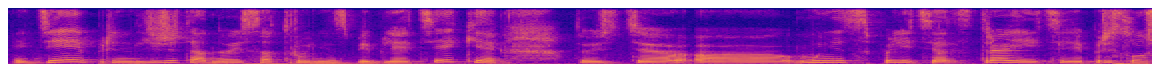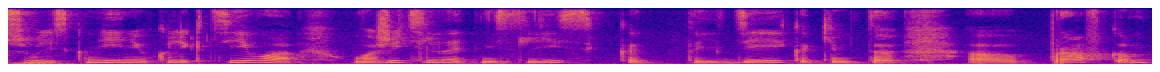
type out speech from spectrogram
идея принадлежит одной из сотрудниц библиотеки, то есть э, муниципалитет, строители прислушивались к мнению коллектива, уважительно отнеслись к этой идее, к каким-то правкам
